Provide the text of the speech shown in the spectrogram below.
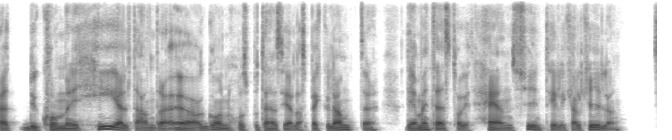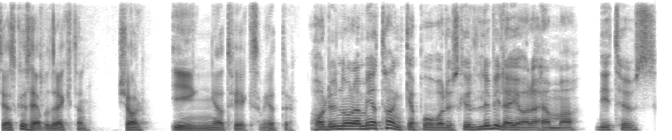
För att du kommer i helt andra ögon hos potentiella spekulanter. Det har man inte ens tagit hänsyn till i kalkylen. Så jag skulle säga på direkten, kör! Inga tveksamheter. Har du några mer tankar på vad du skulle vilja göra hemma, ditt hus,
